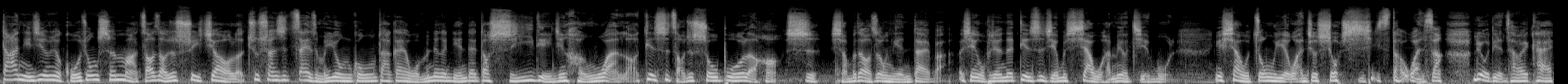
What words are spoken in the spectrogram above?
大家年纪都有国中生嘛，早早就睡觉了。就算是再怎么用功，大概我们那个年代到十一点已经很晚了，电视早就收播了哈。是想不到有这种年代吧？而且我发现那电视节目下午还没有节目，因为下午中午演完就休息，一直到晚上六点才会开。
